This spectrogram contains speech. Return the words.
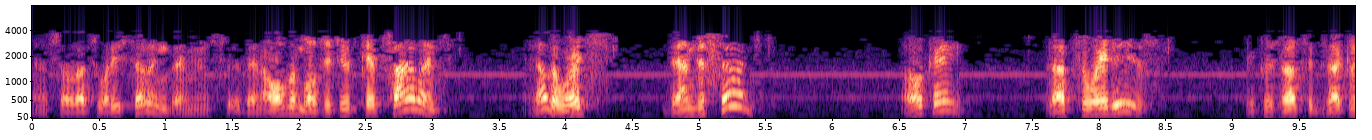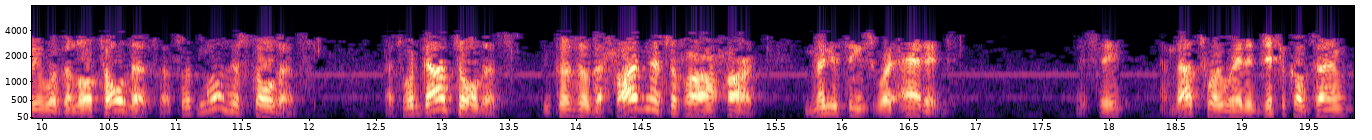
And so that's what he's telling them. And then all the multitude kept silent. In other words, they understood. Okay, that's the way it is. Because that's exactly what the law told us. That's what Moses told us. That's what God told us. Because of the hardness of our heart, many things were added. You see? And that's why we had a difficult time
